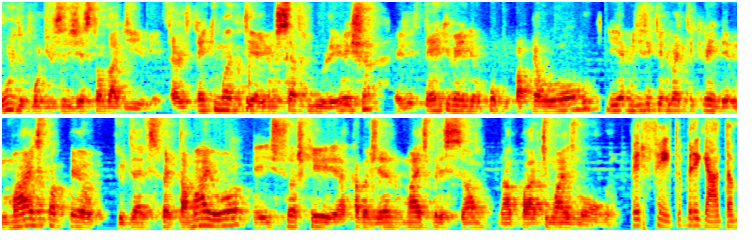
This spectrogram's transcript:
ruim do ponto de vista de gestão da dívida. Então ele tem que manter aí um certo duration, ele tem que vender um pouco de papel longo e à medida que ele vai ter que vender mais papel, que o déficit vai estar maior, é isso acho que acaba gerando mais pressão na parte mais longa. Perfeito, obrigada.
